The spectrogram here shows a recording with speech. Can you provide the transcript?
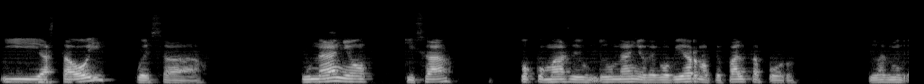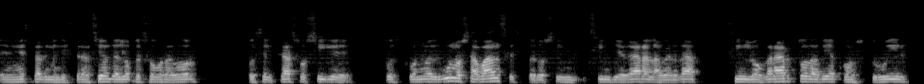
Y hasta hoy, pues a un año, quizá poco más de un, año de gobierno que falta por en esta administración de López Obrador, pues el caso sigue pues con algunos avances, pero sin, sin llegar a la verdad, sin lograr todavía construir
